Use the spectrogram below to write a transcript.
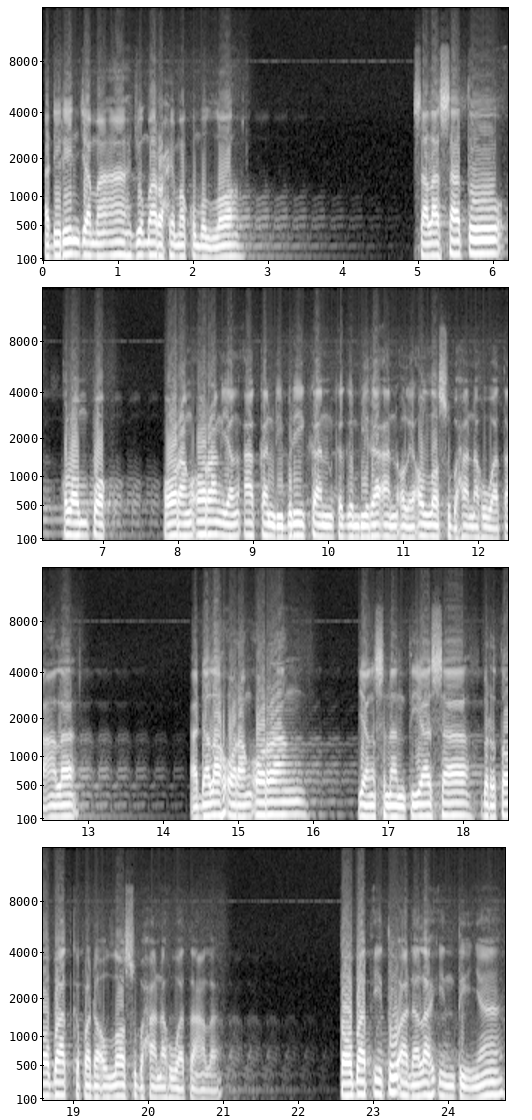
Hadirin jamaah Jumat rahimakumullah. Salah satu kelompok orang-orang yang akan diberikan kegembiraan oleh Allah Subhanahu wa taala adalah orang-orang yang senantiasa bertobat kepada Allah Subhanahu wa taala. Tobat itu adalah intinya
